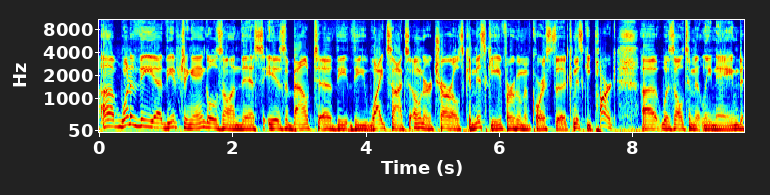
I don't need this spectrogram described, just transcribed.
Uh, one of the uh, the interesting angles on this is about uh, the the White Sox owner Charles Comiskey, for whom, of course, the Comiskey Park uh, was ultimately named,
